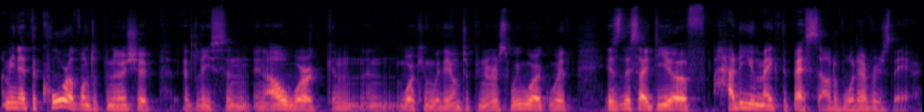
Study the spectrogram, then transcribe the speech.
I mean, at the core of entrepreneurship, at least in, in our work and, and working with the entrepreneurs we work with, is this idea of how do you make the best out of whatever is there?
